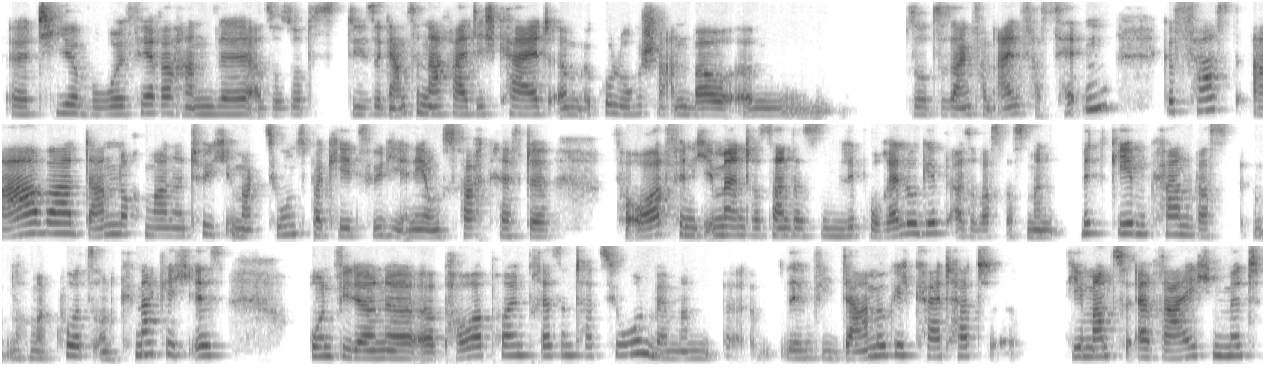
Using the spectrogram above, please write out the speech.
äh, Tierwohl, fairer Handel, also so das, diese ganze Nachhaltigkeit, ähm, ökologischer Anbau ähm, sozusagen von allen Facetten gefasst, aber dann nochmal natürlich im Aktionspaket für die Ernährungsfachkräfte vor Ort finde ich immer interessant, dass es ein Liporello gibt, also was, was man mitgeben kann, was nochmal kurz und knackig ist und wieder eine äh, PowerPoint-Präsentation, wenn man äh, irgendwie da Möglichkeit hat, jemand zu erreichen mit.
